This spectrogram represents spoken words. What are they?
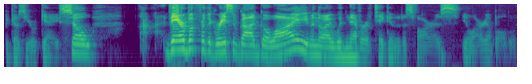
because you're gay. So, there, but for the grace of God, go I. Even though I would never have taken it as far as Hilaria Baldwin.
